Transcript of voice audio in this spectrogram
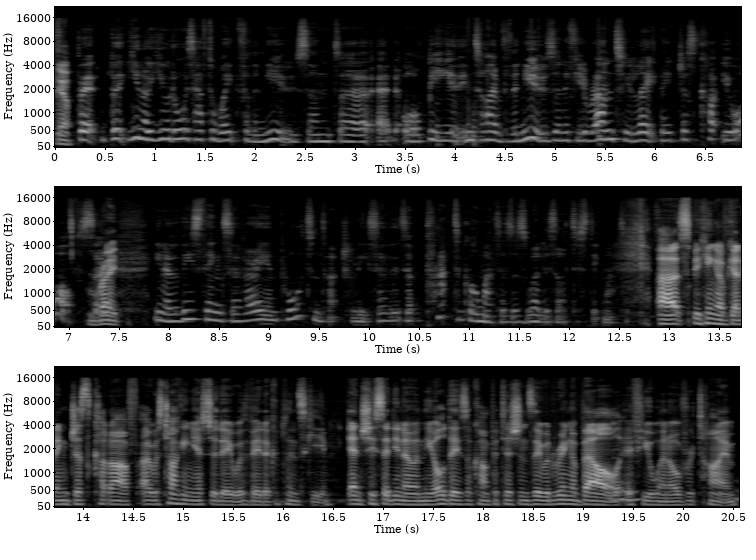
Yeah. But but you know you would always have to wait for the news and uh, or be in time for the news, and if you ran too late, they'd just cut you off. So, Right. You know these things are very important actually. So it's a practical matters as well as artistic matters. Uh, speaking of getting just cut off, I was talking yesterday with Veda Kaplinsky, and she said, you know, in the old days of competitions, they would ring a bell if you went over time.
